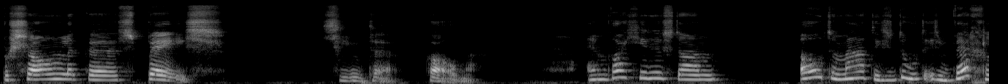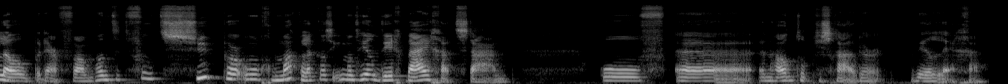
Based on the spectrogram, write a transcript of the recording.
persoonlijke space zien te komen. En wat je dus dan automatisch doet, is weglopen daarvan. Want het voelt super ongemakkelijk als iemand heel dichtbij gaat staan. Of uh, een hand op je schouder wil leggen.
